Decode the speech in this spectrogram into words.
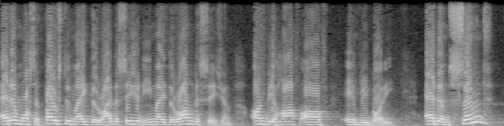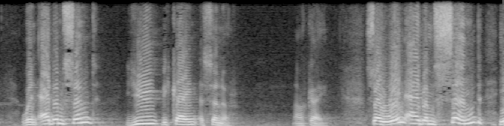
Adam was supposed to make the right decision. He made the wrong decision on behalf of everybody. Adam sinned. When Adam sinned, you became a sinner. Okay. So when Adam sinned, he,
